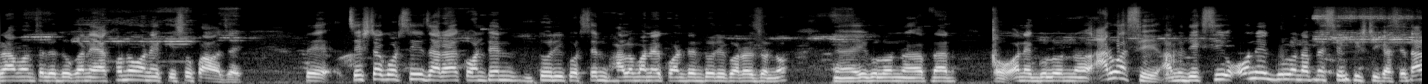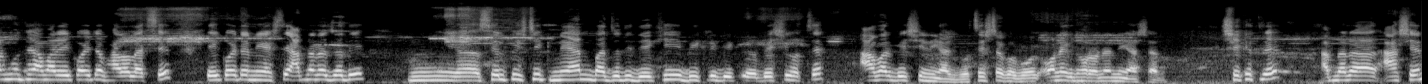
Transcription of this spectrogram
গ্রাম অঞ্চলের দোকানে এখনও অনেক কিছু পাওয়া যায়। তো চেষ্টা করছি যারা কন্টেন্ট তৈরি করছেন, ভালো মানের কন্টেন্ট তৈরি করার জন্য এগুলো আপনার অনেকগুলো আরও আছে, আমি দেখছি অনেকগুলো আপনার সেলফি স্টিক আছে। তার মধ্যে আমার এই কয়টা ভালো লাগছে, এই কয়টা নিয়ে এসেছি আপনারা যদি সেলফি স্টিক নেন বা যদি দেখি বিক্রি বেশি হচ্ছে, আবার বেশি নিয়ে আসব। চেষ্টা করব অনেক ধরনের নিয়ে আসার। সেক্ষেত্রে আপনারা আসেন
